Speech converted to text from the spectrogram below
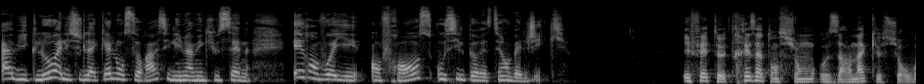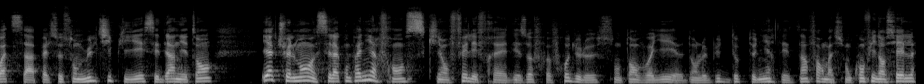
à huis clos, à l'issue de laquelle on saura si l'imam Hussein est renvoyé en France ou s'il peut rester en Belgique. Et faites très attention aux arnaques sur WhatsApp. Elles se sont multipliées ces derniers temps. Et actuellement, c'est la compagnie Air France qui en fait les frais. Des offres frauduleuses sont envoyées dans le but d'obtenir des informations confidentielles.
